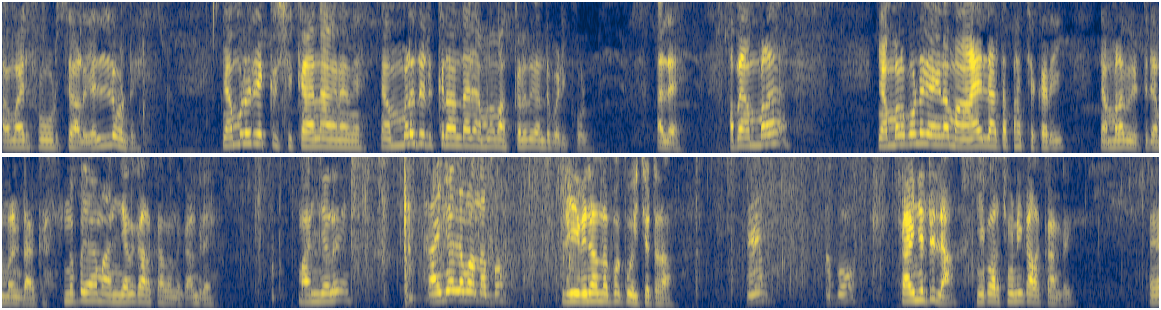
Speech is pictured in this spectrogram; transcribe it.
അതുമാതിരി ഫ്രൂട്ട്സുകൾ എല്ലാം ഉണ്ട്. നമ്മളൊരു കൃഷിക്കാരൻ അങ്ങനെ നമ്മളിത് എടുക്കണണ്ടാൽ നമ്മളെ മക്കളിത് കണ്ട് പഠിക്കുള്ളൂ. അല്ലേ? അപ്പോൾ നമ്മളെ നമ്മളെ കൊണ്ട് കഴിയണ മായല്ലാത്ത പച്ചക്കറി നമ്മളെ വീട്ടിൽ നമ്മൾ ഉണ്ടാക്കുക. ഇന്നിപ്പോൾ ഞാൻ മഞ്ഞൾ കളക്കാൻ നിന്ന് കണ്ടില്ലേ? മഞ്ഞൾ കഴിഞ്ഞ കൊല്ലം വന്നപ്പോൾ ലീവിന് വന്നപ്പോൾ കുഴിച്ചിട്ടതാണ് ഏ? അപ്പോൾ കഴിഞ്ഞിട്ടില്ല. ഇനി കുറച്ചും കൂടി കളക്കാണ്ട് ഏ?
